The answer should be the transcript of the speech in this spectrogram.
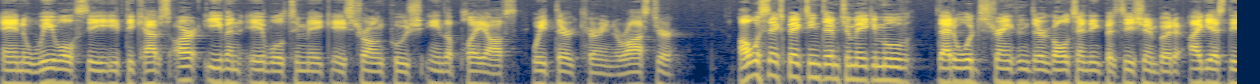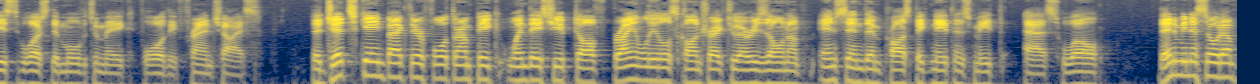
And we will see if the Caps are even able to make a strong push in the playoffs with their current roster. I was expecting them to make a move that would strengthen their goaltending position, but I guess this was the move to make for the franchise. The Jets gained back their fourth round pick when they shipped off Bryan Little's contract to Arizona and sent them prospect Nathan Smith as well. Then Minnesota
